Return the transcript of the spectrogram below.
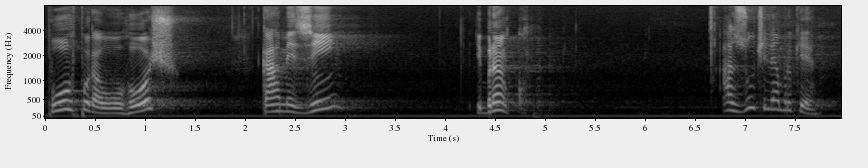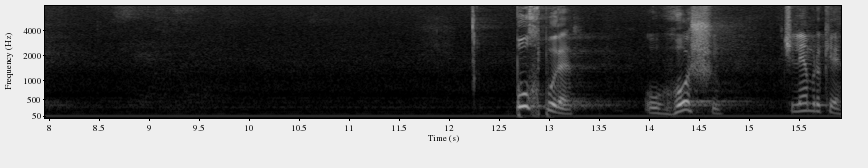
púrpura ou roxo, carmesim e branco. Azul te lembra o quê? Púrpura, o roxo, te lembra o quê?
